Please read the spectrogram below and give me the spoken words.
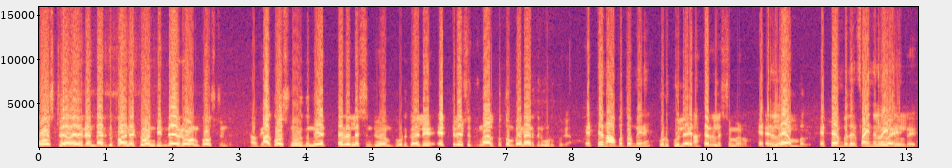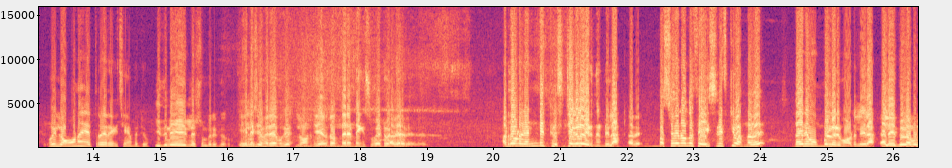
കോസ്റ്റ് അതായത് രണ്ടായിരത്തി പതിനെട്ട് വണ്ടിന്റെ ഒരു ഓൺ കോസ്റ്റ് ഉണ്ട്. ആ കോസ്റ്റിന് കൊടുക്കുന്നത് എട്ടര ലക്ഷം രൂപ നമുക്ക് കൊടുക്കാം. അതിൽ എട്ട് ലക്ഷത്തി നാല്പത്തി ഒമ്പതിനായിരത്തിന് കൊടുക്കൂല. എട്ട് നാപ്പത്തി ഒമ്പതിന് കൊടുക്കൂല എട്ടര ലക്ഷം വേണം. എട്ട് അമ്പത്. എട്ട് അമ്പത്. ഫൈനൽ റേറ്റ് ലോൺ എത്ര വരെയൊക്കെ ചെയ്യാൻ പറ്റും? ഇതിന് ഏഴ് ലക്ഷം വരെ കയറും. ഏഴ് ലക്ഷം വരെ നമുക്ക് ലോൺ ചെയ്യാം. ഒരു ഒന്നര ഉണ്ടെങ്കിൽ സുഖമായിട്ട് നമ്മുടെ രണ്ട് ക്രിസ്റ്റകൾ വരുന്നുണ്ട് അതെ. ഫസ്റ്റ് തന്നെ ഒന്ന് ഫേസ് ലിഫ്റ്റ് വന്നത് ഇതിന് മുമ്പുള്ള ഒരു മോഡൽ അല്ല ഇത് നമ്മൾ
